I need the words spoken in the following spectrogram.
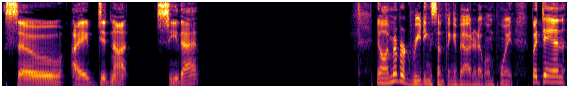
so I did not see that. No, I remember reading something about it at one point. But Dan,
